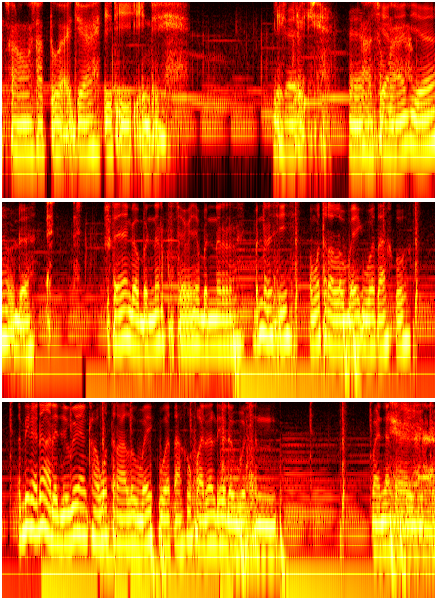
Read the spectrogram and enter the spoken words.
sekarang satu aja jadi ini istri. kayak Langsung kasihan lah. aja udah. Kitanya nggak bener terus ceweknya bener. Bener sih kamu terlalu baik buat aku. Tapi kadang ada juga yang kamu terlalu baik buat aku padahal dia udah bosen. Banyak yang kayak Ya. gitu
